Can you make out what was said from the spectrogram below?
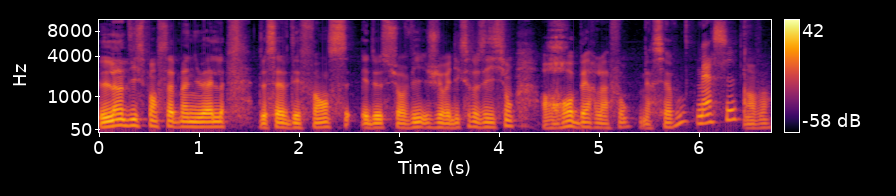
l'indispensable manuel de self-défense et de survie juridique. C'est aux éditions Robert Laffont. Merci à vous. Merci. Au revoir.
